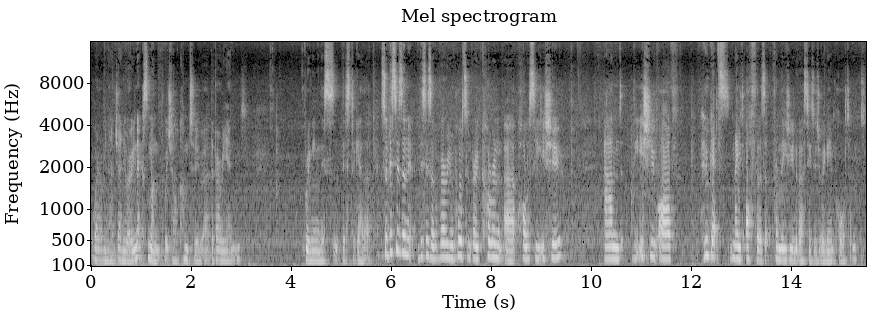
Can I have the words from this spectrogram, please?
where are we now, January next month, which I'll come to at the very end bringing this this together. So this is an this is a very important, very current uh, policy issue and the issue of who gets made offers from these universities is really important.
